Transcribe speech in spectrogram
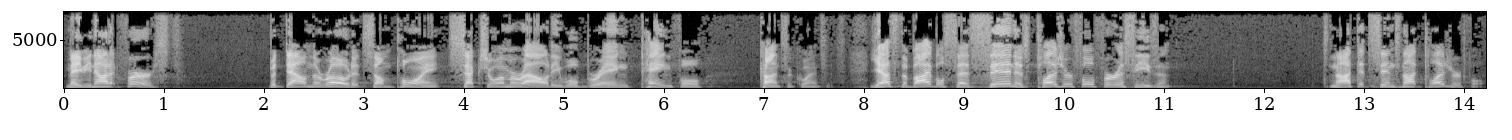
Maybe not at first, but down the road at some point, sexual immorality will bring painful consequences. Yes, the Bible says sin is pleasurable for a season. It's not that sin's not pleasurable,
